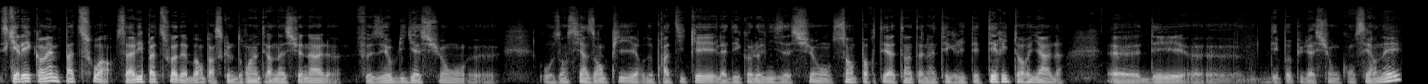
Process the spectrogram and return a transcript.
Ce qui allait quand même pas de soi. Ça allait pas de soi d'abord parce que le droit international faisait obligation euh, aux anciens empires de pratiquer la décolonisation sans porter atteinte à l'intégrité territoriale euh, des, euh, des populations concernées.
